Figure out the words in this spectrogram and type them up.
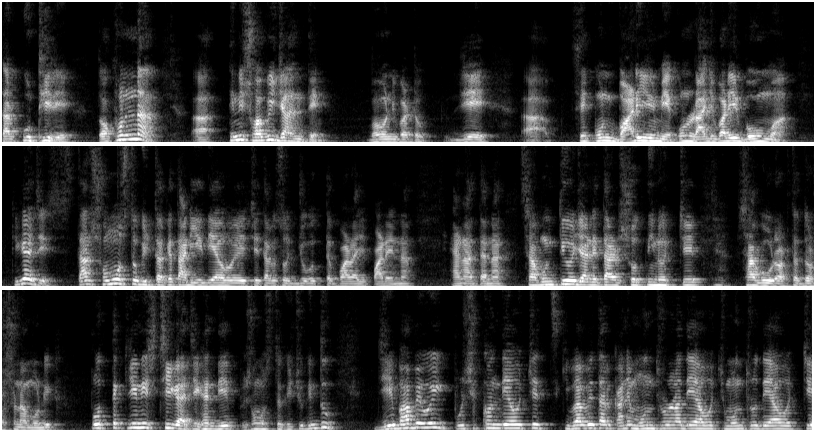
তার কুঠিরে, তখন না তিনি সবই জানতেন ভবানী পাঠক যে সে কোন বাড়ির মেয়ে, কোন রাজবাড়ির বৌমা। ঠিক আছে? তার সমস্ত কিছু তাকে তাড়িয়ে দেওয়া হয়েছে, তাকে সহ্য করতে পারা পারে না হ্যানা ত্যানা শ্রাবন্তীও জানে তার সতীন হচ্ছে সাগর, অর্থাৎ দর্শনা মণিক প্রত্যেক জিনিস ঠিক আছে, এখান দিয়ে সমস্ত কিছু। কিন্তু যেভাবে ওই প্রশিক্ষণ দেওয়া হচ্ছে, কীভাবে তার কানে মন্ত্রণা দেওয়া হচ্ছে, মন্ত্র দেওয়া হচ্ছে,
